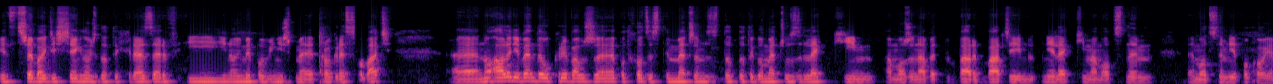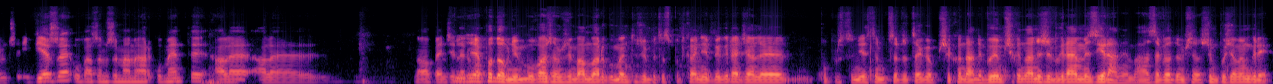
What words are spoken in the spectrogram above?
więc trzeba gdzieś sięgnąć do tych rezerw i, no i my powinniśmy progresować. E, no ale nie będę ukrywał, że podchodzę z tym meczem, do, do tego meczu z lekkim, a może nawet bar, bardziej nie lekkim, a mocnym, mocnym niepokojem. Czyli wierzę, uważam, że mamy argumenty, ale, ale no, będzie nerwowo. Ja podobnie uważam, że mamy argumenty, żeby to spotkanie wygrać, ale po prostu nie jestem co do tego przekonany. Byłem przekonany, że wygramy z Iranem, a zawiodłem się naszym poziomem gry.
